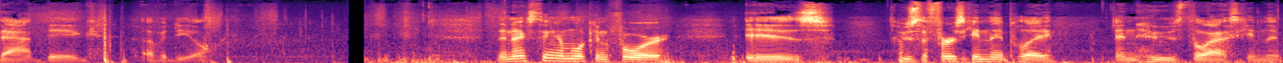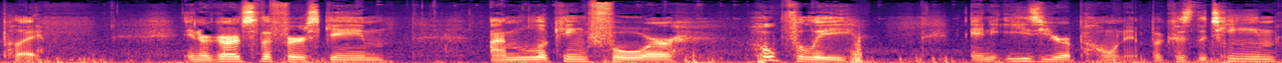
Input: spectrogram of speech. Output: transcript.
that big of a deal. The next thing I'm looking for is who's the first game they play and who's the last game they play. In regards to the first game, I'm looking for hopefully an easier opponent because the team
